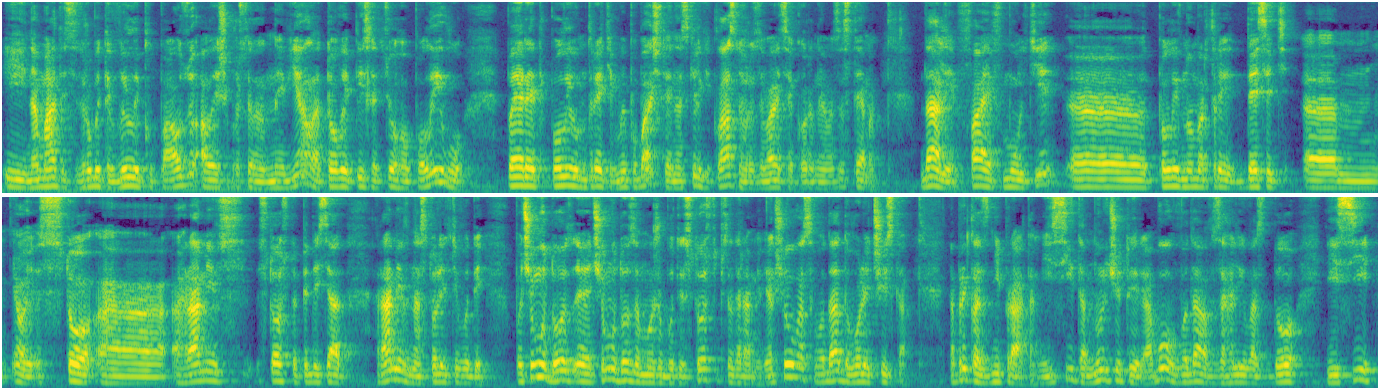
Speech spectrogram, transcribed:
і намагатися зробити велику паузу, але щоб рослина не в'яла, то ви після цього поливу, перед поливом третім, ви побачите, наскільки класно розвивається коренева система. Далі 5 Multi, е, полив номер 3, 10, ем, ой, 100 е, грамів, 100-150 грамів на 100 літрів води. Почому доз, е, чому доза може бути 100-150 грамів? Якщо у вас вода доволі чиста, наприклад, з Дніпра, там ЄСі там 0,4, або вода взагалі у вас до ЄСі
